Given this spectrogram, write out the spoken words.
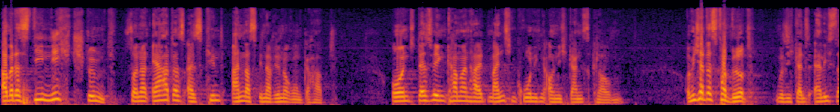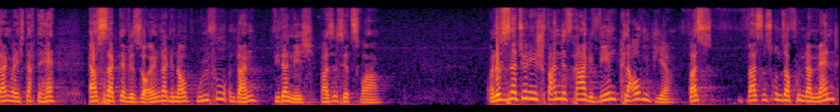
aber dass die nicht stimmt, sondern er hat das als Kind anders in Erinnerung gehabt. Und deswegen kann man halt manchen Chroniken auch nicht ganz glauben. Und mich hat das verwirrt, muss ich ganz ehrlich sagen, weil ich dachte, hä, Erst sagt er, wir sollen da genau prüfen und dann wieder nicht. Was ist jetzt wahr? Und das ist natürlich eine spannende Frage. Wem glauben wir? Was, was ist unser Fundament?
